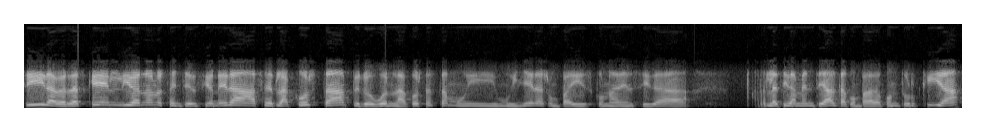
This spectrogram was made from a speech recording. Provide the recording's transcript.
Sí, la verdad es que en Líbano nuestra intención era hacer la costa, pero bueno, la costa está muy muy llena, es un país con una densidad relativamente alta comparado con Turquía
